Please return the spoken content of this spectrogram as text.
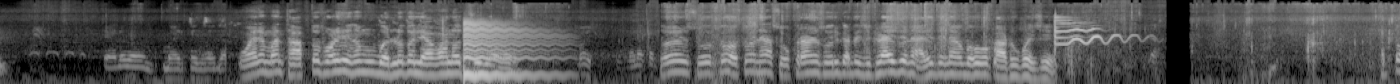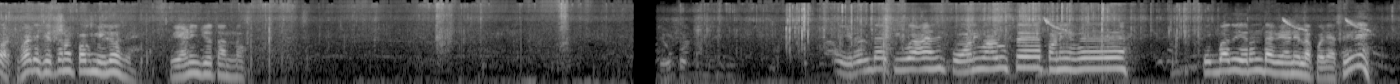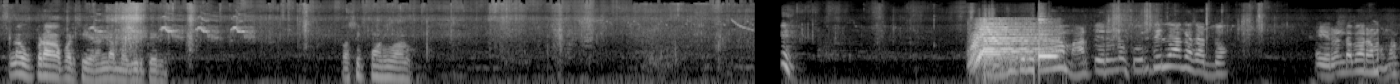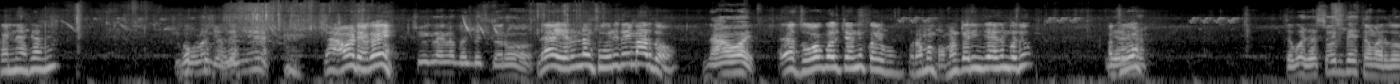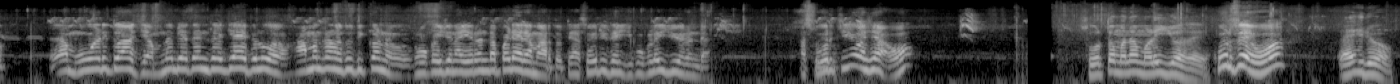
ઓને મન થાપતો થોડી ને હું બદલો તો લેવાનો જ છું. સોર તો હતો ને, આ છોકરાને ચોરી કાઢે શીખડાયું છે ને આજે તેને બહુ કાઢવું પડશે તો અઠવાડિયે ખેતરનો પગ મેલ્યો છે, વેણી જોતા નો એરંડા પીવા પાણી વાળું છે, પણ હવે એક બાજુ એરંડા વેણેલા પડ્યા છે એટલા ઉપડાવવા પડશે એરંડા મજૂર કરી. પછી પાણી વાળું. મારે તો એરંડા ચોરી થઈ લાગે સાહેબ તો. એરંડા પર રમણ કરી નાખ્યા છે? આવો ઢેગઈ એકલા બજ બજ કરો? લે એરંડા ચોરી થઈ મારતો. ના હોય. અરે જોક બોલ ચેનું કઈ રમણ ભમણ કરીને જાય છે ને બધું? જબરજસ્ત ચોરી થઈ તમારે તો. હું વળી તો આ જેમને બે ત્રણ જગ્યાએ પેલું આમંત્રણ હતું તીકણ રોકાઈ છે આ એરંડા પડ્યા રે મારતો ત્યાં ચોરી થઈ ગઈ. કોક લઈ ગયું એરંડા. આ સોર ચિયો છે હો? સોર તો મને મળી ગયો છે. કોણ છે હો? અહીં રહ્યો.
